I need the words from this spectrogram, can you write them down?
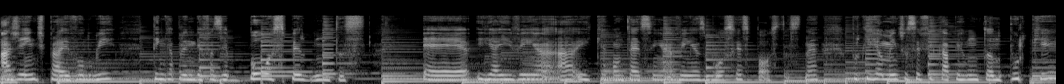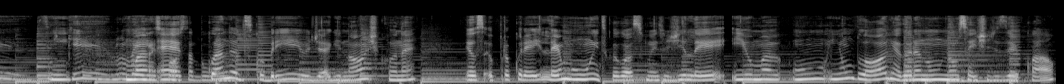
a gente, para evoluir, tem que aprender a fazer boas perguntas. É, e aí vem a, aí que acontecem, vem as boas respostas, né? Porque realmente você ficar perguntando por quê, Sim. por quê, não Uma, vem resposta é, boa. Quando eu descobri o diagnóstico, né? Eu, eu, procurei ler muito, que eu gosto muito de ler, e uma, um, em um blog, agora eu não, não sei te dizer qual,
